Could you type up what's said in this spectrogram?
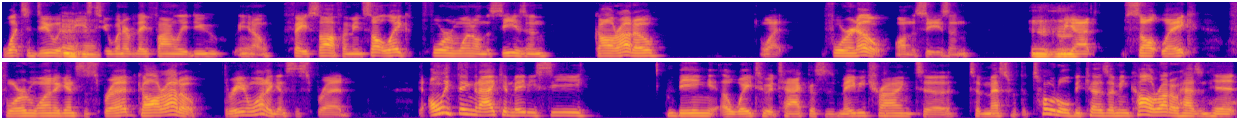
what to do with mm-hmm. these two whenever they finally do you know face off. I mean, Salt Lake four and one on the season. Colorado, what four and zero oh on the season. Mm-hmm. We got Salt Lake four and one against the spread. Colorado three and one against the spread. The only thing that I can maybe see being a way to attack this is maybe trying to to mess with the total because I mean Colorado hasn't hit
